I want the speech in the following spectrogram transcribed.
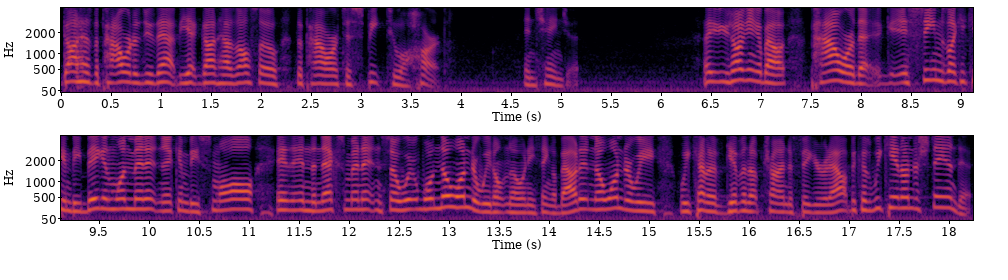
God has the power to do that, but yet God has also the power to speak to a heart and change it. Uh, you're talking about power that it seems like it can be big in one minute and it can be small in, in the next minute. And so, well, no wonder we don't know anything about it. No wonder we, we kind of given up trying to figure it out because we can't understand it.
